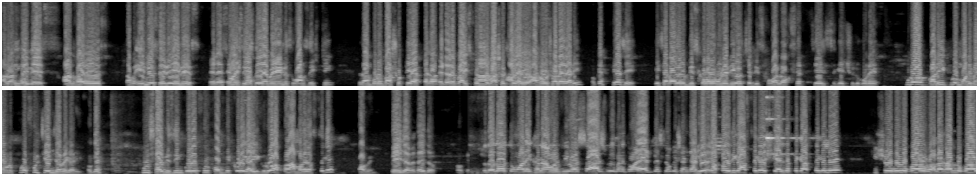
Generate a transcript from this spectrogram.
R one five S R five S তারপর এনএস এনএস এনএস এনএস পেয়ে যাবেন এনএস ওয়ান সিক্সটি দাম পড়বে বাষট্টি হাজার টাকা। এটার প্রাইস পড়ছে হ্যাঁ, বাষট্টি আঠারো- সালের গাড়ি ওকে ঠিক আছে? এছাড়া ডিসকভার যখন রেডি হচ্ছে ডিসকভার লক সেট চেঞ্জ থেকে শুরু করে পুরো গাড়ি পুরো মডিফাই পুরো ফুল চেঞ্জ হবে গাড়ি। ওকে ফুল সার্ভিসিং করে ফুল কমপ্লিট করে গাড়িগুলো আপনারা আমাদের কাছ থেকে পাবেন। পেয়ে যাবে তাই তো? ওকে তো দাদা তোমার এখানে আমার ভিউয়ার্সরা আসবে মানে তোমার অ্যাড্রেস লোকেশনটা অ্যাড্রেস আপনার এদিকে আসতে গেলে শিয়ালদার থেকে আসতে গেলে Krishnanagar local Ranaghat local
